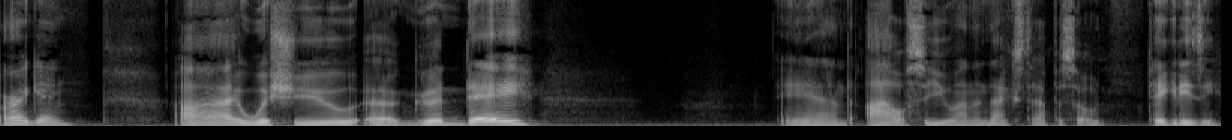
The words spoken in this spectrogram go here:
All right, gang. I wish you a good day, and I'll see you on the next episode. Take it easy.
